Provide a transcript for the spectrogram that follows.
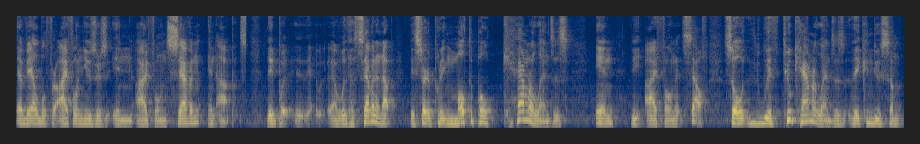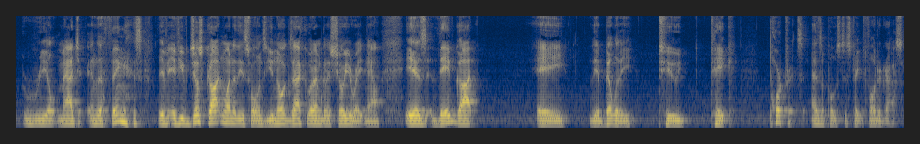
available for iPhone users in iPhone 7 and up. They put uh, with a 7 and up, they started putting multiple camera lenses in the iPhone itself. So with two camera lenses, they can do some real magic. And the thing is, if, if you've just gotten one of these phones, you know exactly what I'm going to show you right now. Is they've got a the ability to take portraits as opposed to straight photographs.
